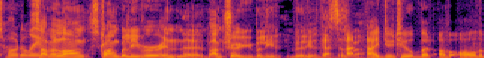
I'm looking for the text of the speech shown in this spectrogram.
Totally. So I'm a long, strong believer in. The, I'm sure you believe believe that as well. I do too, but of all the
